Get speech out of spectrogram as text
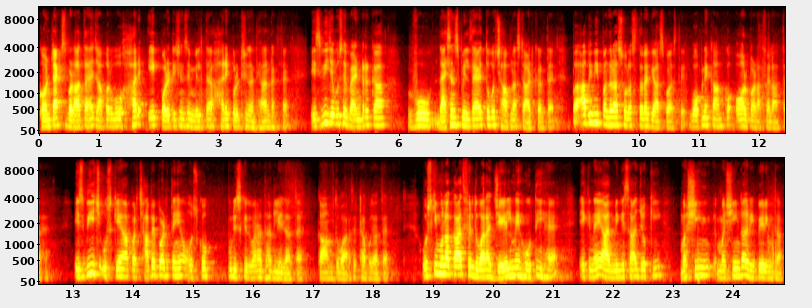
कॉन्टैक्ट्स बढ़ाता है, जहाँ पर वो हर एक पॉलिटिशियन से मिलता है, हर एक पॉलिटिशियन का ध्यान रखता है। इस बीच जब उसे वेंडर का वो लाइसेंस मिलता है तो वो छापना स्टार्ट करता है। पर अभी भी पंद्रह, सोलह, सत्रह के आसपास थे, वो अपने काम को और बड़ा फैलाता है। इस बीच उसके यहाँ पर छापे पड़ते हैं और उसको पुलिस के द्वारा धर लिया जाता है। काम दोबारा से ठप हो जाता है। उसकी मुलाकात फिर दोबारा जेल में होती है, एक नए आदमी के साथ जो कि मशीन मशीन का रिपेयरिंग था।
